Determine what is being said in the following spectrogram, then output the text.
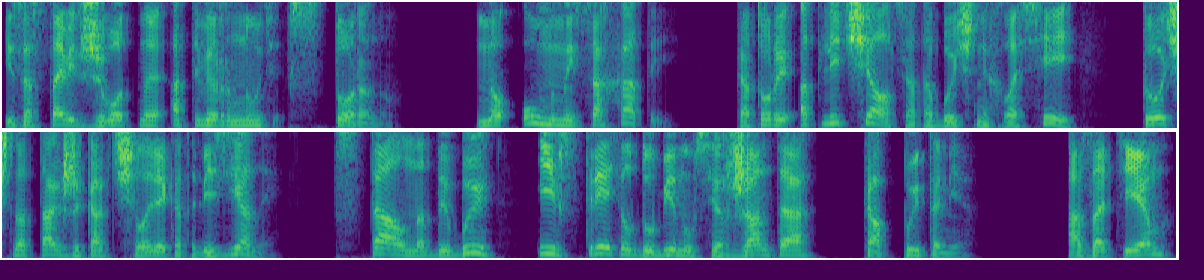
и заставить животное отвернуть в сторону. Но умный сахатый, который отличался от обычных лосей, точно так же, как человек от обезьяны, встал на дыбы и встретил дубину сержанта копытами. А затем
